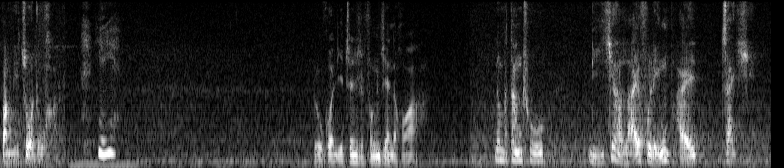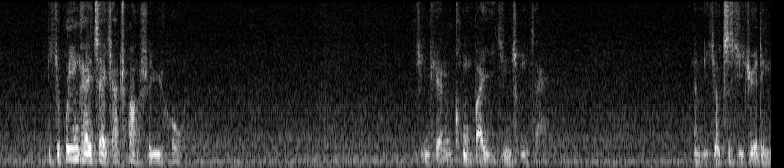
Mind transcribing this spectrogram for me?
帮你做主好了。爷爷，如果你真是封建的话，那么当初你嫁来福灵牌在先，你就不应该再嫁创世玉后了。今天空白已经存在，那么你就自己决定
